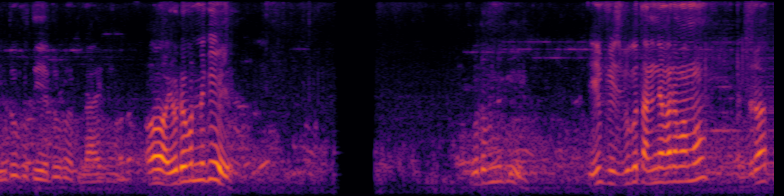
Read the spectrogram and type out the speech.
YouTube হতে YouTube হতে live. ও ইউটিউবার নাকি YouTube নাকি? এই ফেসবুকে টানি নেবারে মামু এদরত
